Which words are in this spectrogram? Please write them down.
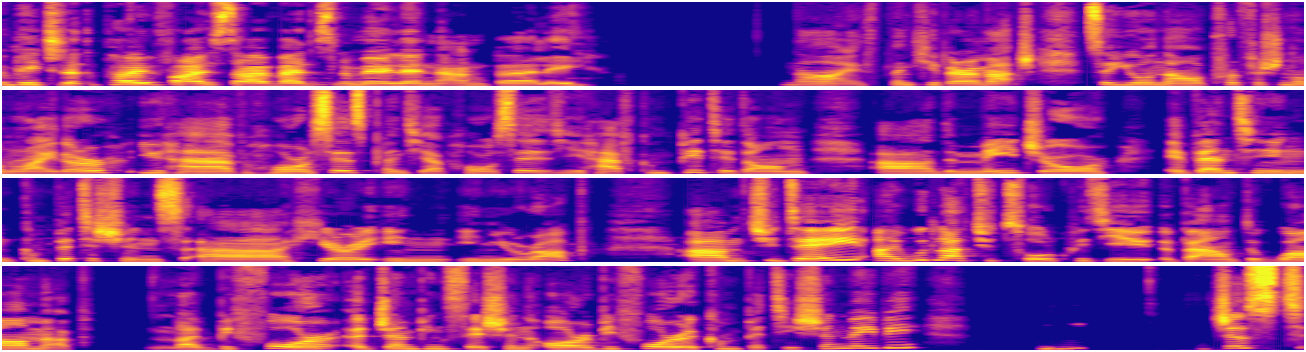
competed at the Pau five star events, Luhmühlen and Burghley. Nice, thank you very much. So you're now a professional rider. You have horses, plenty of horses. You have competed on uh, the major eventing competitions uh, here in in Europe. Um, today, I would like to talk with you about the warm up, like before a jumping session or before a competition, maybe. Mm-hmm just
